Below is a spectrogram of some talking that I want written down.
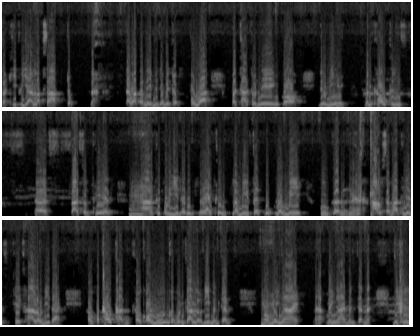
สักขีพยานรับทราบจบนะแต่ว่าตอนนี้มันยังไม่จบ เพราะว่าประชาชนเองก็เดี๋ยวนี้มันเข้าถึงเอ่อสารสนเทศอืมทางเทคโนโลยีได้ง่ายขึ้น เรามี Facebook เรามี Google นะฮะครับเราสามารถที่จะเช็คหาเหล่านี้ได้ เขาก็เท่าทัน เขาก็รู้กระบวนการเหล่านี้เหมือนกันก็ไม่ง่ายนะฮะไม่ง่ายเหมือนกันนะนี่คือ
